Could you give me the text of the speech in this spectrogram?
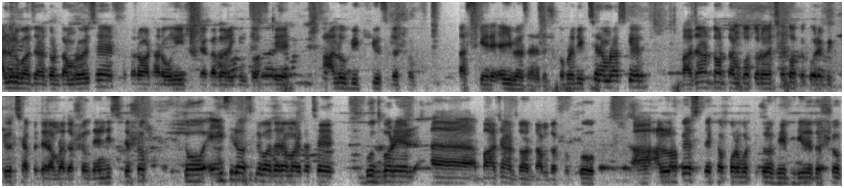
আলুর বাজার দরদাম রয়েছে। সতেরো আঠারো উনিশ টাকা দরে কিন্তু আজকে আলু বিক্রি হচ্ছে দর্শক। আজকের এই বাজারে। দর্শক, আপনারা দেখছেন আমরা আজকের বাজার দরদাম কত রয়েছে, কত করে বিক্রি হচ্ছে, আপনাদের আমরা দর্শক জেনে দিচ্ছি দর্শক, তো এই ছিল আজকের বাজার, আমার কাছে বুধবারের বাজার দরদাম। দর্শক, তো আল্লাহ হাফেজ, দেখা পরবর্তী কোনো ভিডিওতে। দর্শক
